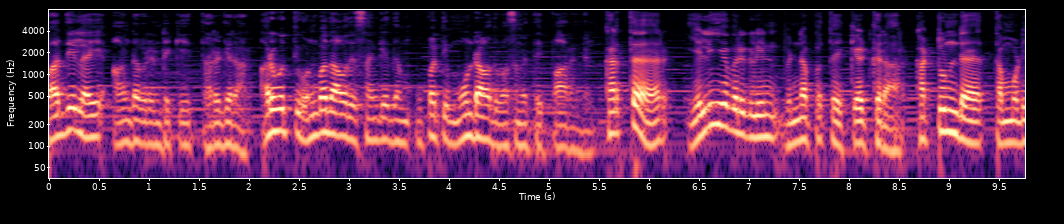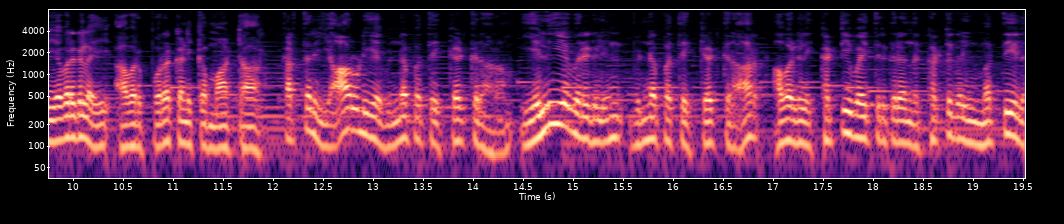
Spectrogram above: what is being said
பதிலை ஆண்டவர் இன்றைக்கு தருகிறார். அறுபத்தி ஒன்பதாவது சங்கீதம் முப்பத்தி மூன்றாவது வசனத்தை பாருங்கள். கர்த்தர் எளியவர்களின் விண்ணப்பத்தை கேட்கிறார். கட்டுண்ட தம்முடையவர்களை அவர் புறக்கணிக்க மாட்டார். கர்த்தர் யாருடைய விண்ணப்பத்தை கேட்கிறாராம்? எளியவர்களின் விண்ணப்பத்தை கேட்கிறார். அவர்களை கட்டி வைத்திருக்கிற அந்த கட்டுகளின் மத்தியில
